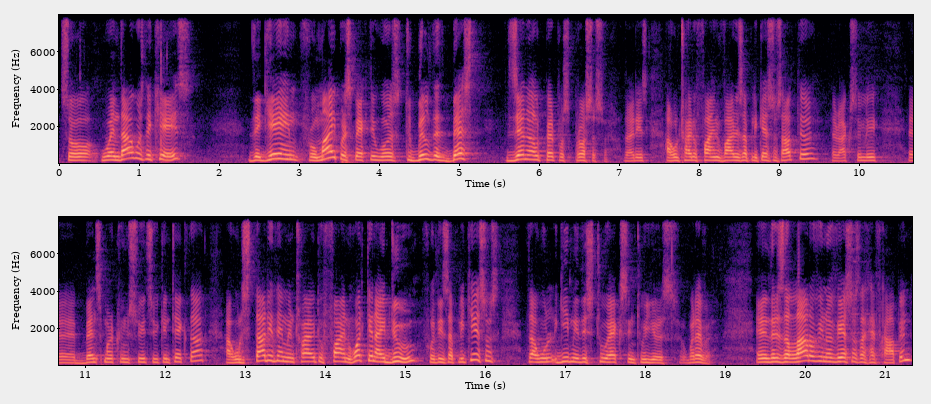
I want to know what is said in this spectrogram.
So when that was the case, the game, from my perspective, was to build the best general purpose processor. That is, I will try to find various applications out there. There are actually uh, benchmarking suites, you can take that. I will study them and try to find what can I do for these applications that will give me this 2x in two years, whatever. And there's a lot of innovations that have happened.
